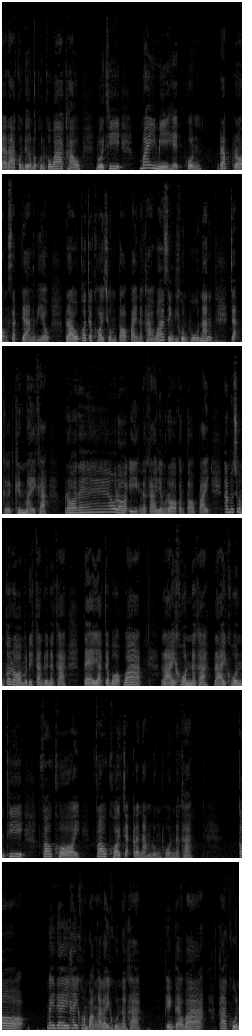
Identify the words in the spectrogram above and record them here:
ดาราคนเดิมแล้วคุณก็ว่าเขาโดยที่ไม่มีเหตุผลรับรองสักอย่างเดียว เราก็จะคอยชมต่อไปนะคะ ว่าสิ่งที่คุณพูดนั้นจะเกิดขึ้นไหมค่ะ รอแล้วรออีกนะคะ ยังรอกันต่อไป ท่านผู้ชมก็รอมาด้วยกันด้วยนะคะ แต่อยากจะบอกว่าหลายคนนะคะ หลายคนที่เฝ้าคอย เฝ้าคอยจะกระหน่ำลุงพลนะคะ ก็ไม่ได้ให้ความหวังอะไรคุณนะคะ เพียงแต่ว่าถ้าคุณ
